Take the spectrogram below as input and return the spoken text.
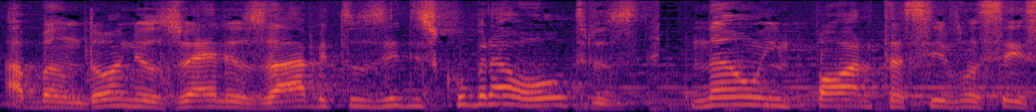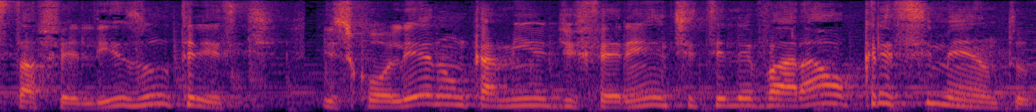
Abandone os velhos hábitos e descubra outros. Não importa se você está feliz ou triste. Escolher um caminho diferente te levará ao crescimento,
